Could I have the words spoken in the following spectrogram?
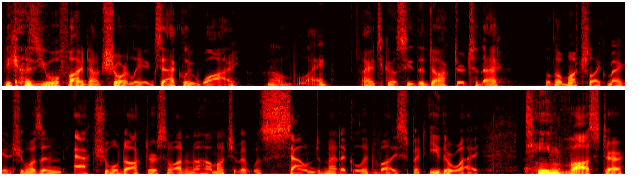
because you will find out shortly exactly why. Oh boy. I had to go see the doctor today. Although, much like Megan, she wasn't an actual doctor, so I don't know how much of it was sound medical advice. But either way, Team Foster,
